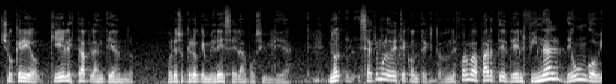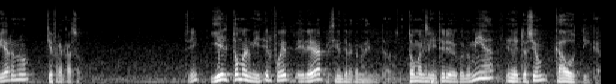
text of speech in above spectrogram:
Yo creo que él está planteando, por eso creo que merece la posibilidad. No, saquémoslo de este contexto, donde forma parte del final de un gobierno que fracasó. ¿Sí? Y él toma el él fue, él era presidente de la Cámara de Diputados. Toma el Sí. Ministerio de Economía en una situación caótica.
